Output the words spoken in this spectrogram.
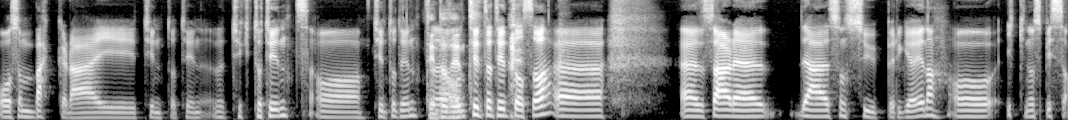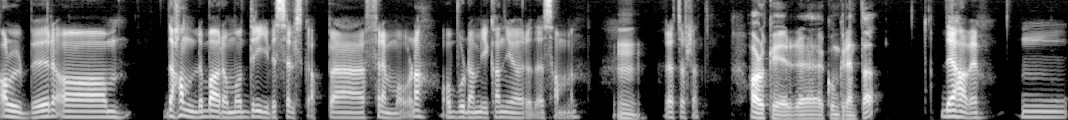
og som backer deg i tynt og tynt, tykt og tynt, og tynt og tynt, Tynt og tynt, og tynt, og tynt også. Eh, så er det det er sånn supergøy, da, og ikke noe spisse albuer. Og det handler bare om å drive selskapet fremover, da, og hvordan vi kan gjøre det sammen, Mm. rett og slett. Har dere eh, konkurrenter? Det har vi. Mm.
